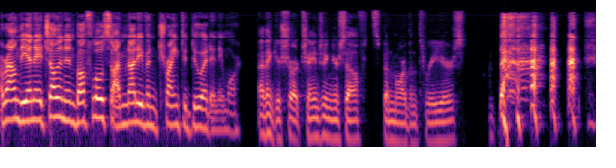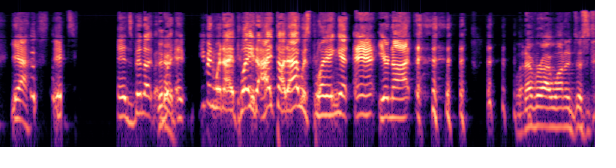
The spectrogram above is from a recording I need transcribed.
around the NHL and in Buffalo. So I'm not even trying to do it anymore. I think you're shortchanging yourself. It's been more than three years. yeah, it's it's been a, Dude. even when I played, I thought I was playing it. Eh, you're not. Whenever I want to just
